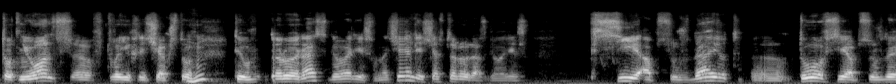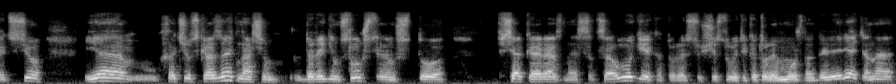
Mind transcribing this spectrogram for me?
тот нюанс э, в твоих речах, что угу. ты уже второй раз говоришь, вначале, сейчас второй раз говоришь, все обсуждают э, то, все обсуждают все. Я хочу сказать нашим дорогим слушателям, что всякая разная социология, которая существует и которой можно доверять, она,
